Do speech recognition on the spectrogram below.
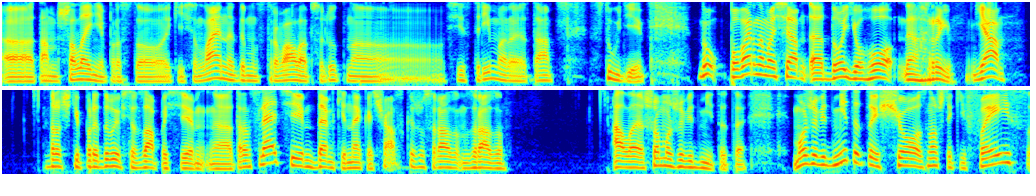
Е, Там шалені просто якісь онлайни демонстрували абсолютно всі стрімери та студії. Ну, повернемося до його гри. Я. Трошки передивився в записі е, трансляції, демки не качав, скажу зразу. зразу. Але що можу відмітити? Можу відмітити, що знову ж таки Фейс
